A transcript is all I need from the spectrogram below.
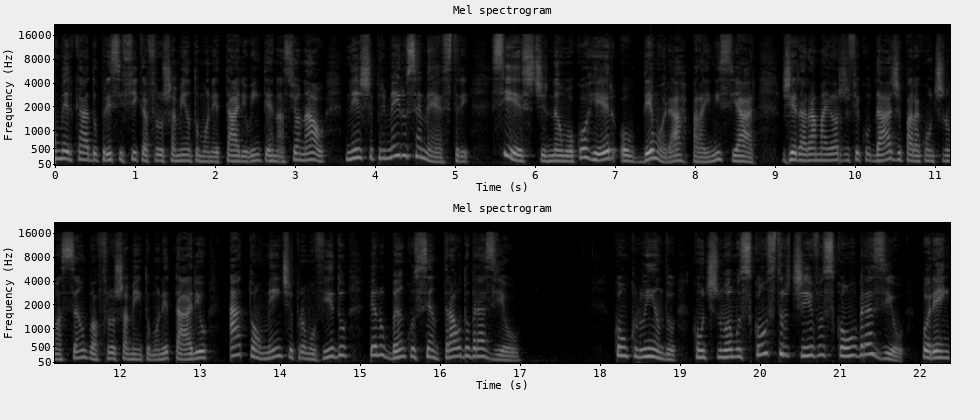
O mercado precifica afrouxamento monetário internacional neste primeiro semestre. Se este não ocorrer ou demorar para iniciar, gerará maior dificuldade para a continuação do afrouxamento monetário atualmente promovido pelo Banco Central do Brasil. Concluindo, continuamos construtivos com o Brasil, porém,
